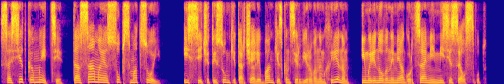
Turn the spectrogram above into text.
Соседка Мэтти, та самая суп с мацой. Из сетчатой сумки торчали банки с консервированным хреном и маринованными огурцами миссис Элсвуд.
